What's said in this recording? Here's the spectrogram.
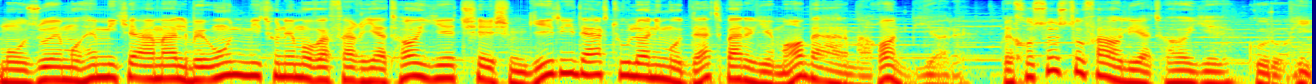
موضوع مهمی که عمل به اون می‌تونه موفقیت های چشمگیری در طولانی مدت برای ما به ارمغان بیاره. به خصوص تو فعالیت های گروهی.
